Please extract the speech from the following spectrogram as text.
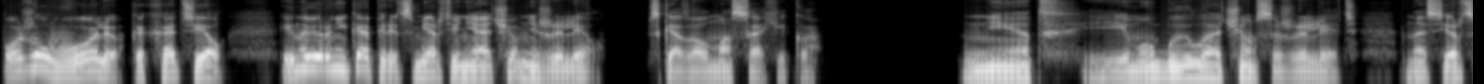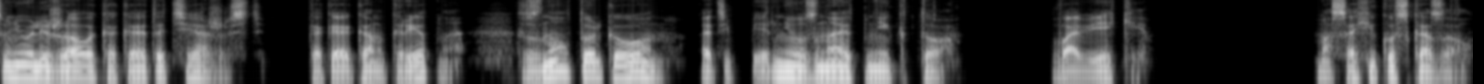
пожил волю, как хотел, и наверняка перед смертью ни о чем не жалел, — сказал Масахико. Нет, ему было о чем сожалеть. На сердце у него лежала какая-то тяжесть. Какая конкретно, знал только он, а теперь не узнает никто. Вовеки. Масахико сказал.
